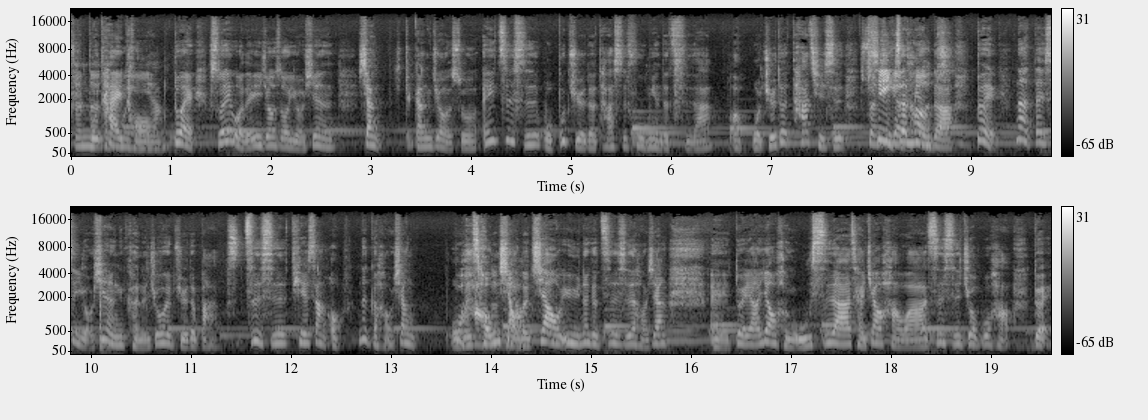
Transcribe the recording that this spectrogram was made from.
真的不太同，对，所以我的意思就是说，有些人像刚刚就有说，哎，自私，我不觉得它是负面的词啊，哦，我觉得它其实算是正面的啊，对，那但是有些人可能就会觉得把自私贴上，哦，那个好像。我们从小的教育，那个自私好像，哎，对啊，要很无私啊才叫好啊，自私就不好。对，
